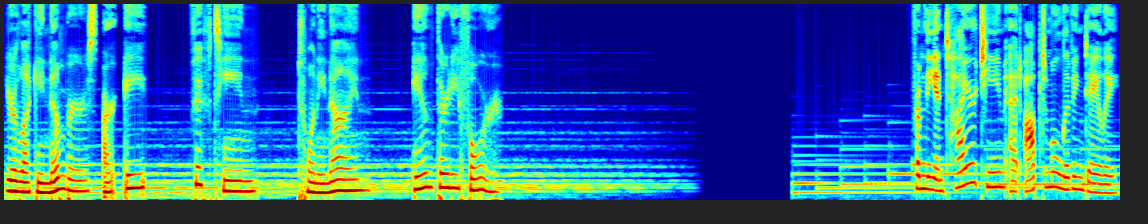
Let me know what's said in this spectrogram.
Your lucky numbers are 8, 15, 29, and 34. From the entire team at Optimal Living Daily,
